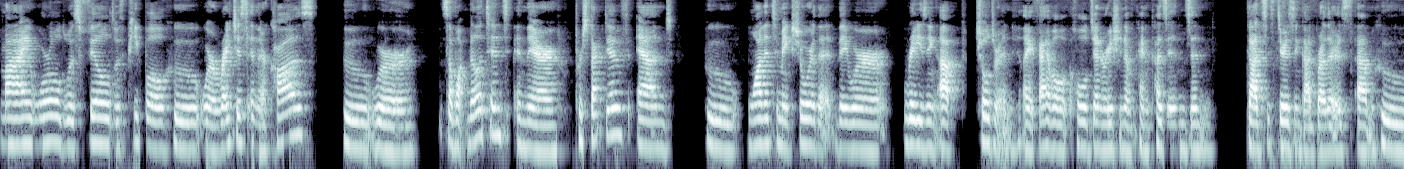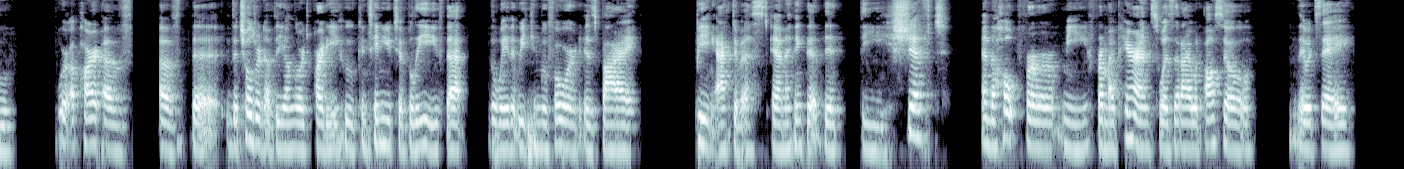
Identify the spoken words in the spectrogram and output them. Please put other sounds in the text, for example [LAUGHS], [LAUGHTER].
my world was filled with people who were righteous in their cause, who were somewhat militant in their perspective and who wanted to make sure that they were raising up children. Like I have a whole generation of kind of cousins and god sisters and god brothers um, who were a part of of the the children of the Young Lords Party who continue to believe that the way that we can move forward is by being activist. And I think that the the shift and the hope for me from my parents was that I would also, they would say,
